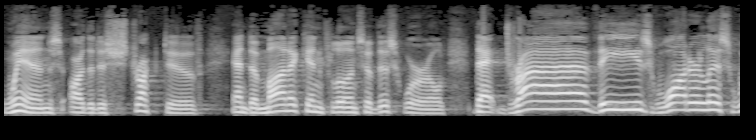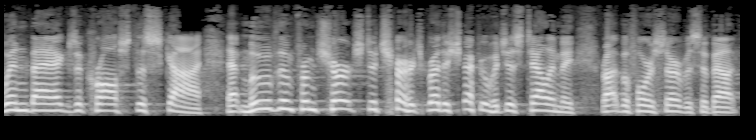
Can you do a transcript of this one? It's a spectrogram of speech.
Winds are the destructive and demonic influence of this world that drive these waterless windbags across the sky, that move them from church to church. Brother Shepherd was just telling me right before service about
